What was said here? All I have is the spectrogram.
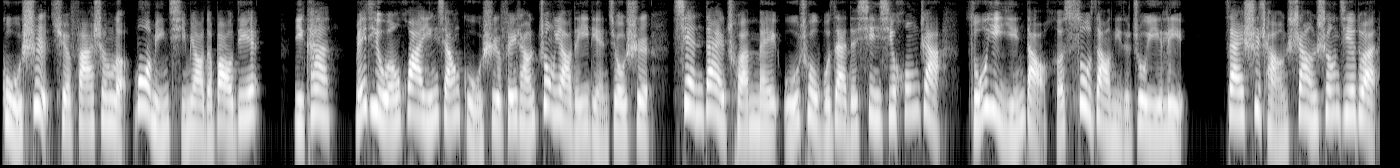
股市却发生了莫名其妙的暴跌。你看。媒体文化影响股市非常重要的一点，就是现代传媒无处不在的信息轰炸，足以引导和塑造你的注意力。在市场上升阶段，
